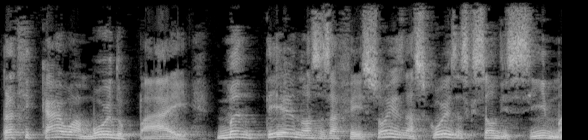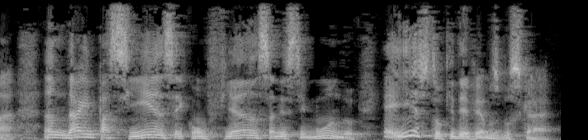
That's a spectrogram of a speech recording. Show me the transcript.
praticar o amor do Pai, manter nossas afeições nas coisas que são de cima, andar em paciência e confiança neste mundo, é isto que devemos buscar.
